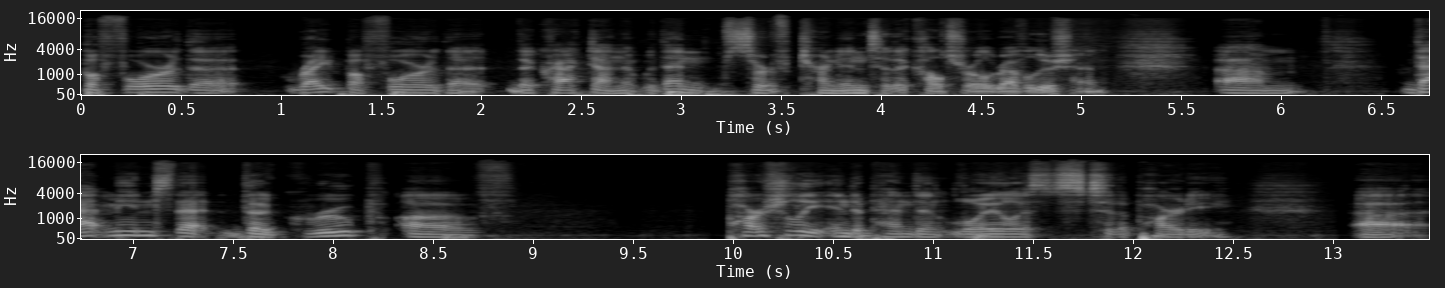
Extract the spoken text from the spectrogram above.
before the right before the the crackdown that would then sort of turn into the cultural revolution um, that means that the group of partially independent loyalists to the party uh,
